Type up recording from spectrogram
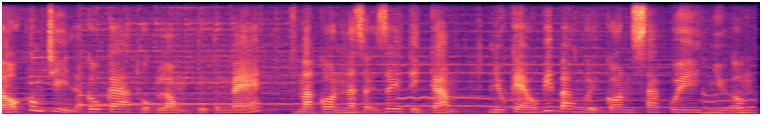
đó không chỉ là câu ca thuộc lòng từ tấm bé, mà còn là sợi dây tình cảm níu kéo biết bao người con xa quê như ông.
